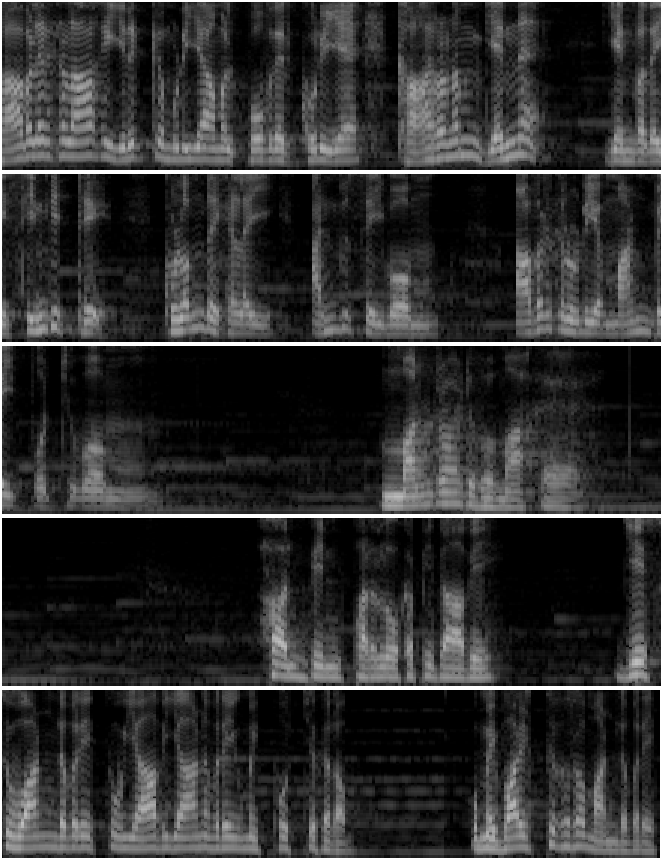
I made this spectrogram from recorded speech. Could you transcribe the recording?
காவலர்களாக இருக்க முடியாமல் போவதற்குரிய காரணம் என்ன என்பதை சிந்தித்து குழந்தைகளை அன்பு செய்வோம். அவர்களுடைய மாண்பை போற்றுவோம். மன்றாடுவோமாக. அன்பின் பரலோக பிதாவே இயேசு ஆண்டவரே தூயாவியானவரை உமை உம்மை போற்றுகிறோம். உம்மை வாழ்த்துகிறோம் ஆண்டவரே.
